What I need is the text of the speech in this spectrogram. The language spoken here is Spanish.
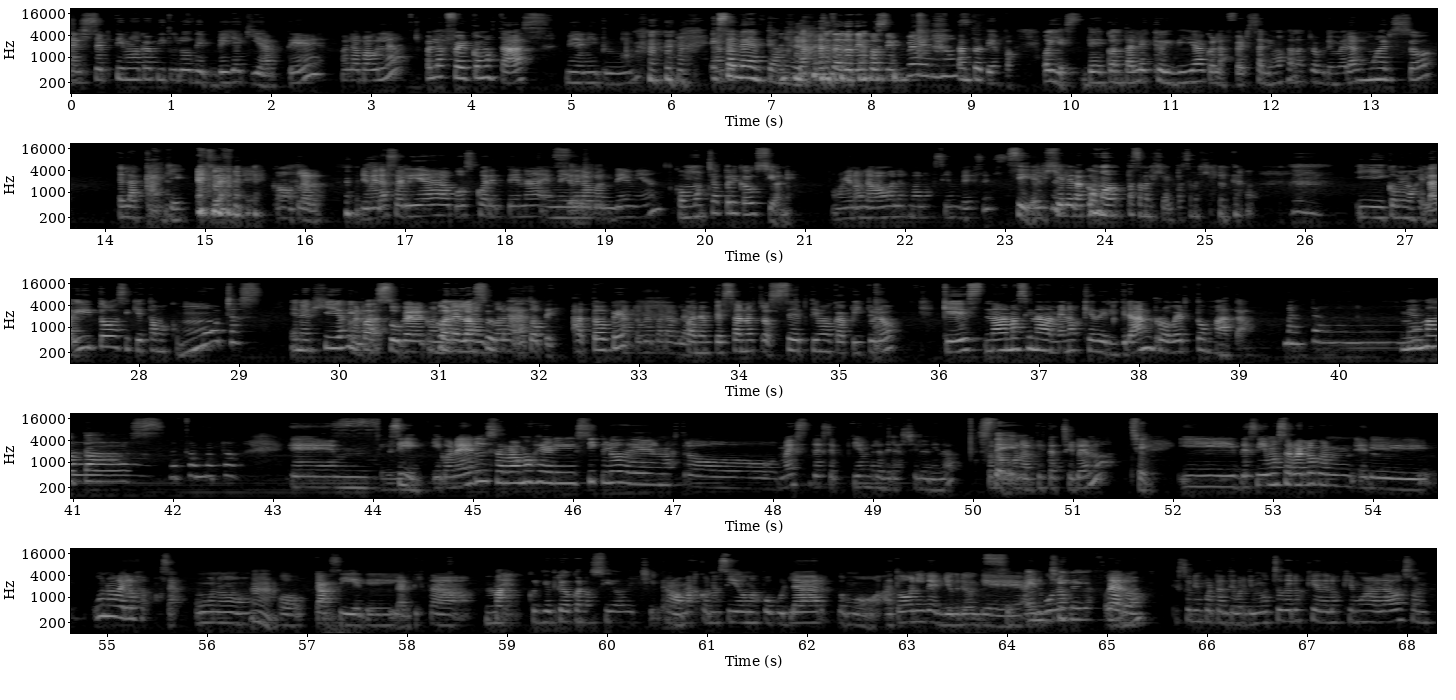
el séptimo capítulo de Bella Arte. Hola Paula. Hola Fer, ¿cómo estás? Bien, ¿y tú? Excelente, amiga. Tanto tiempo sin vernos. Tanto tiempo. Oye, de contarles que hoy día con la Fer salimos a nuestro primer almuerzo en la calle. Como claro, primera salida post cuarentena en medio de la pandemia. Con muchas precauciones. Como que nos lavamos las manos 100 veces. Sí, el gel era como, pásame el gel, pásame el gel. Y comimos heladito, así que estamos con muchas energías y Con pa- azúcar, con, con el con- azúcar. a tope. a tope A tope para hablar. para empezar nuestro séptimo capítulo, que es nada más y nada menos que del gran Roberto Mata. Mata, Me matas. mata, mata. Eh, Sí. sí. y con él cerramos el ciclo de nuestro mes de septiembre de la chilenidad, solo Sí. con artistas chilenos, Sí, y decidimos cerrarlo con el uno de los, o sea, uno Mm. o casi el artista más, eh, yo creo conocido de Chile. como más conocido, más popular, como a todo nivel. Yo creo que Sí, hay en algunos, Chile y afuera, claro, ¿no? eso es lo importante porque muchos de los que de los que hemos hablado son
